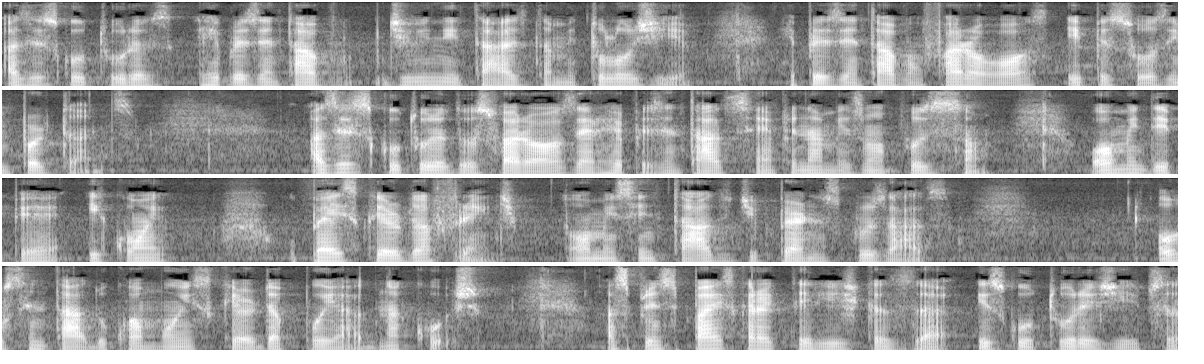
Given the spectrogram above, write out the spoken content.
As esculturas representavam divindades da mitologia, representavam faraós e pessoas importantes. As esculturas dos faraós eram representadas sempre na mesma posição: homem de pé e com o pé esquerdo à frente, homem sentado de pernas cruzadas ou sentado com a mão esquerda apoiado na coxa. As principais características da escultura egípcia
